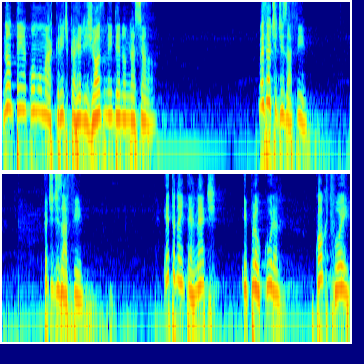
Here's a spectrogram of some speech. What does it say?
não tenha como uma crítica religiosa nem denominacional. Mas eu te desafio. Eu te desafio. Entra na internet e procura qual foi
